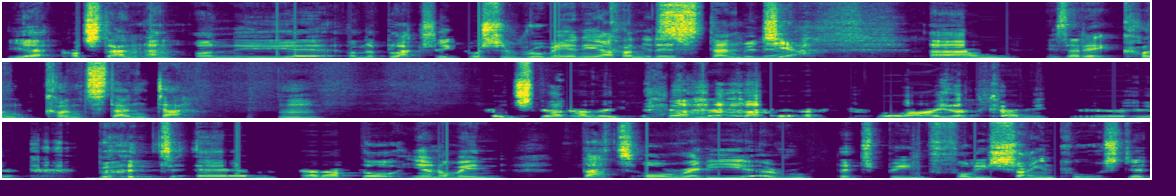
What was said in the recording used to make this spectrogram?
Yeah, Constanta on the uh, on the Black Sea coast in Romania. I think it is. Romania. Constantia. Um, Is that it? Con- Constanta? Constanta, like, oh, aye, that's canny. Yeah, yeah. But um, and I thought, you know, I mean, that's already a route that's been fully signposted.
